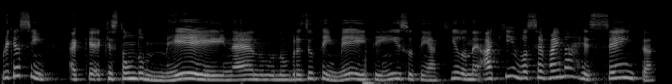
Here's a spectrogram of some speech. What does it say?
Porque assim, a questão do MEI, né? No, no, Brasil tem MEI, tem isso, tem aquilo, né? Aqui você vai na receita,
